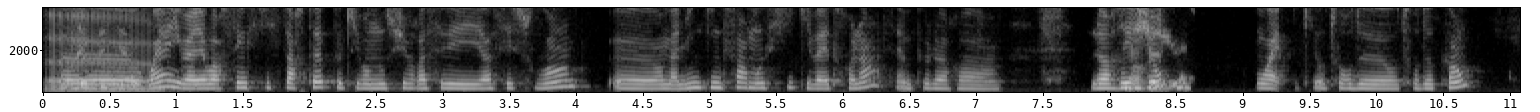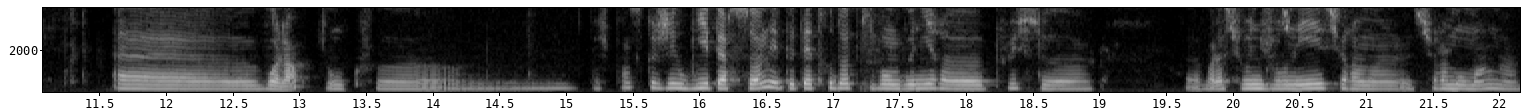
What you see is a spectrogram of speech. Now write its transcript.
Néaï. ouais, il va y avoir 5-6 startups qui vont nous suivre assez, assez souvent. on a Linking Farm aussi qui va être là, c'est un peu leur leur région, Ouais, qui est autour de, autour de Caen. Euh, voilà, donc euh, je pense que j'ai oublié personne et peut-être d'autres qui vont venir euh, plus voilà, sur une journée, sur un, sur un moment.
